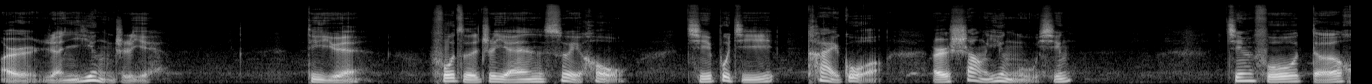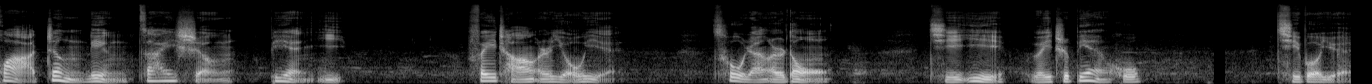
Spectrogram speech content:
而人应之也。帝曰：夫子之言遂厚，其不及。太过而上应五星，今夫德化政令灾省变异，非常而有也，猝然而动，其意为之变乎？岐伯曰：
